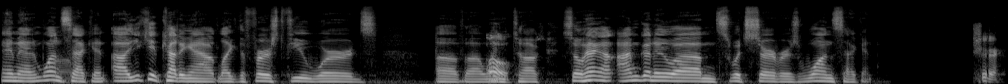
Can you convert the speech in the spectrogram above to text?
Hey man, one Um, second. Uh, you keep cutting out like the first few words of uh, when you Oh. talk. So hang on, I'm going to um, switch servers. One second. sure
